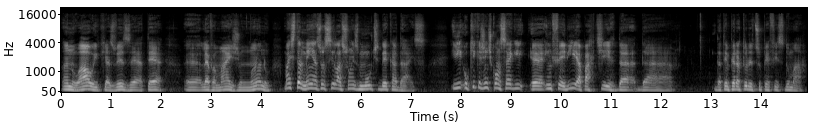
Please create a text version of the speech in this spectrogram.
anual e que às vezes é até é, leva mais de um ano, mas também as oscilações multidecadais. E o que, que a gente consegue é, inferir a partir da, da, da temperatura de superfície do mar.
